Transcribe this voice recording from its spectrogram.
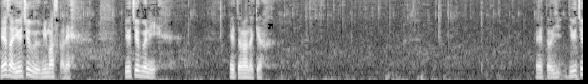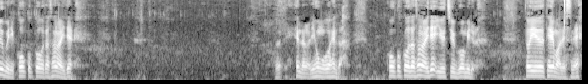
皆さん YouTube 見ますかね ?YouTube に、えっ、と、なんだっけな？えっ、と、YouTube に広告を出さないで、変だな、日本語が変だ。広告を出さないで YouTube を見る。というテーマですね。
